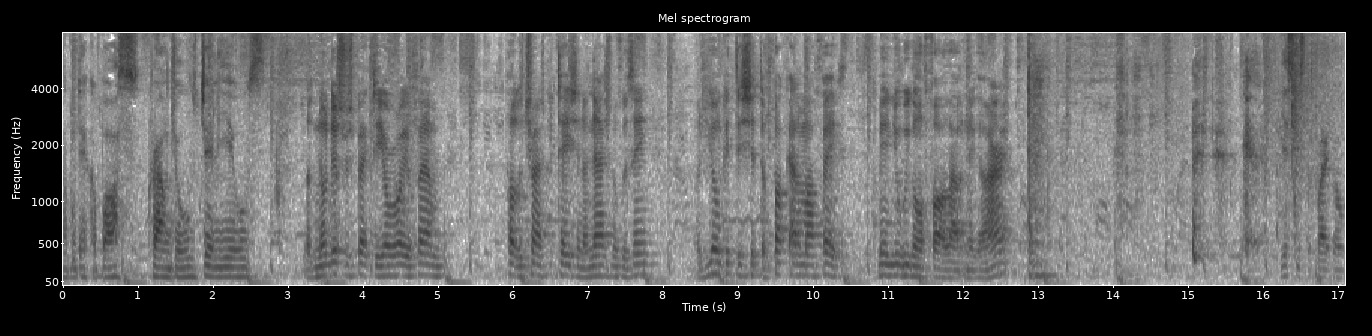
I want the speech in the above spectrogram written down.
double decker boss, crown jewels, jelly eels. Look, no disrespect to your royal family, public transportation, or national cuisine, but if you don't get this shit the fuck out of my face, me and you, we gonna fall out, nigga, alright? Yes, Mr. Thigo.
